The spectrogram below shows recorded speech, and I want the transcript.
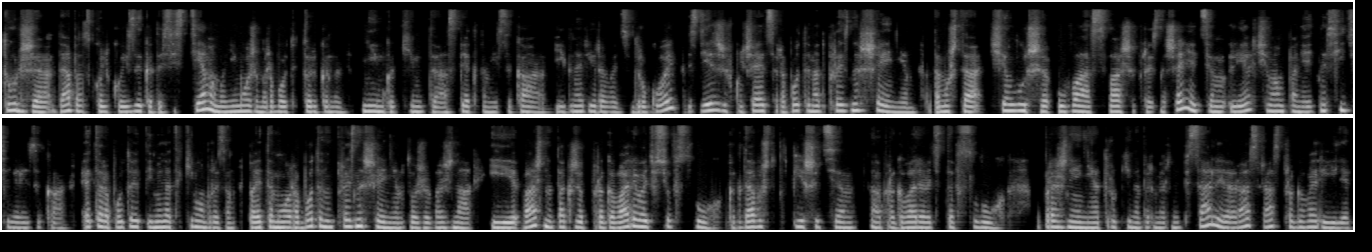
Тут же, да, поскольку язык — это система, мы не можем работать только над ним каким-то аспектом языка и игнорировать делать другой. Здесь же включается работа над произношением, потому что чем лучше у вас ваше произношение, тем легче вам понять носителя языка. Это работает именно таким образом. Поэтому работа над произношением тоже важна. И важно также проговаривать все вслух. Когда вы что-то пишете, а, проговаривать это вслух. Упражнение от руки, например, написали, раз-раз проговорили.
